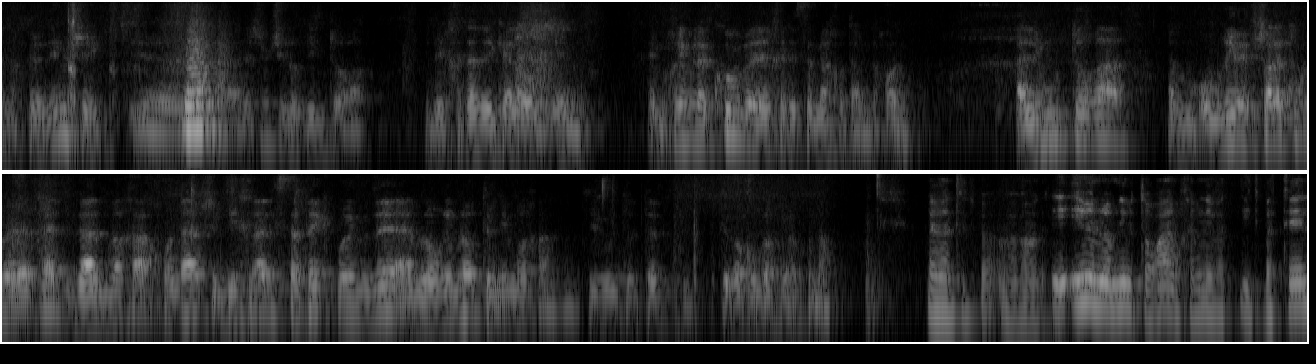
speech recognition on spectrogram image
אנחנו יודעים שאנשים שלומדים תורה וחתן וכלה עוברים, הם יכולים לקום וללכת לשמח אותם, נכון? על לימוד תורה, הם אומרים אפשר לקום וללכת, ועל ברכה האחרונה שבכלל להסתפק פה עם זה, הם לא אומרים לא, ברכה, תשבו, ת- ת- תברכו ברכה האחרונה. לא אם הם לומדים תורה, הם חייבים להתבטל,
